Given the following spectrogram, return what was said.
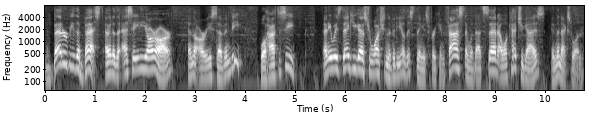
better be the best out of the S80RR and the RE7B. We'll have to see. Anyways, thank you guys for watching the video. This thing is freaking fast. And with that said, I will catch you guys in the next one.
